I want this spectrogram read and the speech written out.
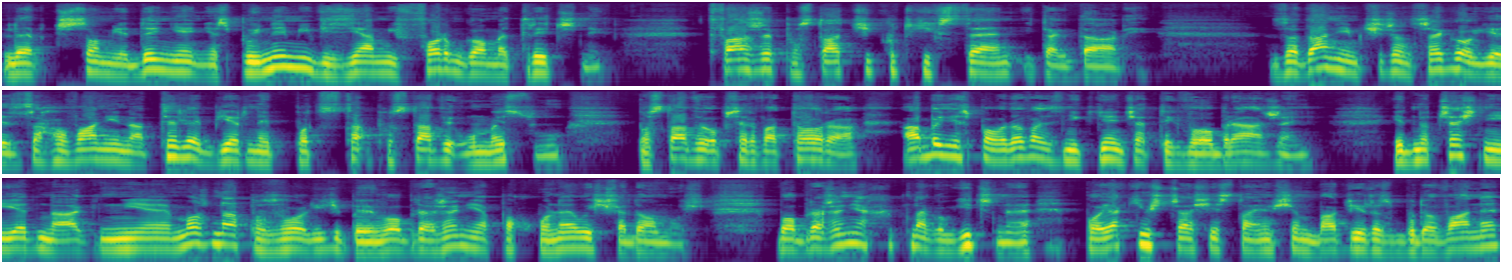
lecz są jedynie niespójnymi wizjami form geometrycznych. Twarze, postaci, krótkich scen itd. Zadaniem ćwiczącego jest zachowanie na tyle biernej postawy umysłu, postawy obserwatora, aby nie spowodować zniknięcia tych wyobrażeń. Jednocześnie jednak nie można pozwolić, by wyobrażenia pochłonęły świadomość. Wyobrażenia hypnagogiczne po jakimś czasie stają się bardziej rozbudowane,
